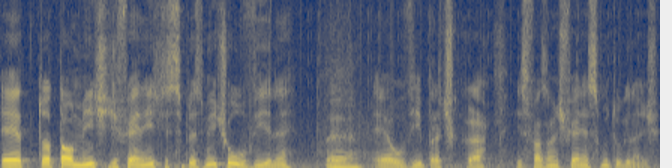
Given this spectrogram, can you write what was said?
É totalmente diferente de simplesmente ouvir, né? É. é ouvir e praticar. Isso faz uma diferença muito grande.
